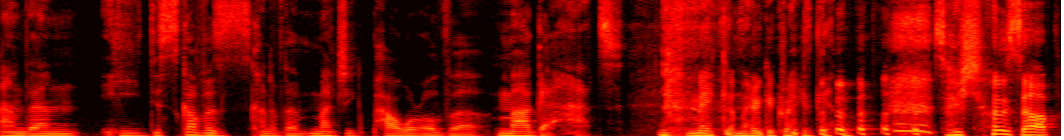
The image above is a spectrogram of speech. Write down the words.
and then he discovers kind of the magic power of a MAGA hat. Make America Great Again. so he shows up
